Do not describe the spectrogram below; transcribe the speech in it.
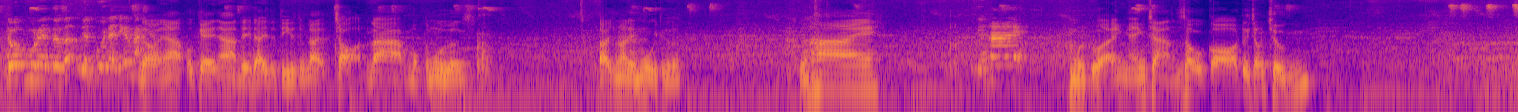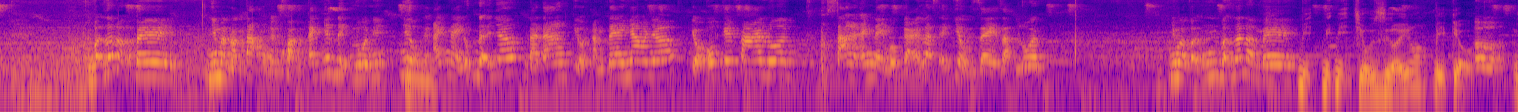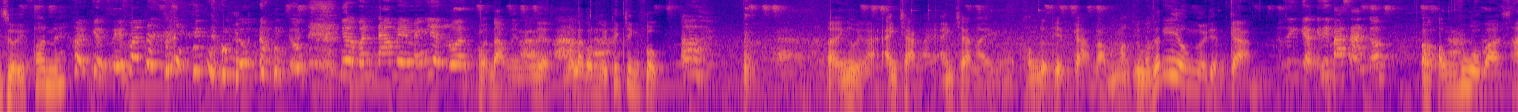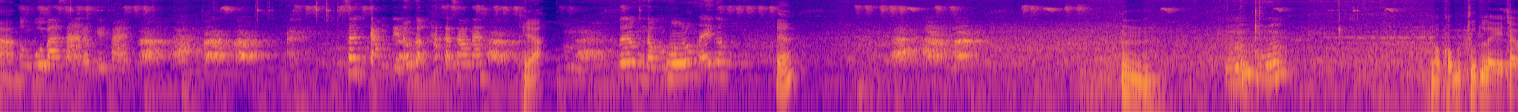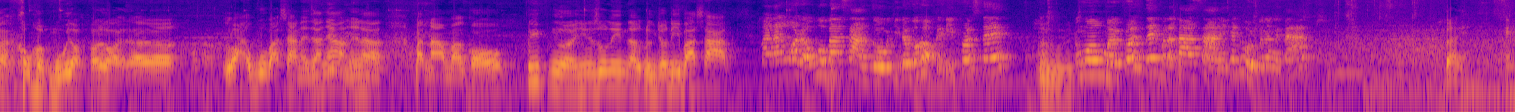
Được, mùi này rất tuyệt mùi này các bạn rồi nhá ok nhá để đây thì tí chúng ta chọn ra một cái mùi hương. Đây chúng ta đến mùi thứ thứ hai. Thứ hai. Mùi của anh anh chàng giàu có từ trong trứng. Vẫn rất là phê nhưng mà nó tạo một cái khoảng cách nhất định luôn ấy như Ừ. cái anh này lúc nãy nhá là đang kiểu nắm tay nhau nhá kiểu ok fine luôn. Sang anh này một cái là sẽ kiểu dè dặt luôn nhưng mà vẫn vẫn rất là mê. Bị bị bị chiếu dưới đúng không? Bị kiểu ờ. dưới phân ấy. Hơi kiểu dễ phân. Đúng đúng đúng đúng. Nhưng mà vẫn đam mê mãnh liệt luôn. Vẫn đam mê mãnh liệt. Vẫn là con người thích chinh phục. Ờ. Đây ngửi lại anh chàng này anh chàng này không được thiện cảm lắm. Mặc dù rất nhiều người thiện cảm. Gì kiểu cái gì ba sàn cơ? Ờ, ông vua ba sàn. Ông vua ba sàn ok fine. Sao càng để lâu càng hắt là sao ta? Thế á? Ừ. nồng hơn lúc nãy cơ. Thế á ừ. Ừ, ừ. nó có một chút lê chắc là không hợp mũi rồi. Thôi rồi ờ, loại ông vua ba sàn này ra nhá. Nên là bạn nào mà có tuyếp người như Jolin là đừng cho đi ba sàn. Mà đang gọi là ông vua ba sàn rồi thì đâu có hợp để đi first date. Ừ. Đúng không? Mới first date mà đã ba sàn thì hết hồn với người ta. Đây.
